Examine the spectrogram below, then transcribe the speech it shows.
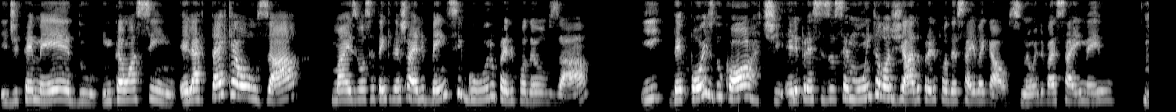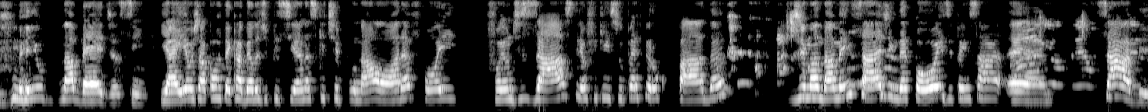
e de ter medo. Então, assim, ele até quer ousar, mas você tem que deixar ele bem seguro para ele poder usar. E depois do corte, ele precisa ser muito elogiado para ele poder sair legal, senão ele vai sair meio meio na bad assim. E aí eu já cortei cabelo de piscianas que tipo na hora foi foi um desastre, eu fiquei super preocupada de mandar mensagem depois e pensar, é, Ai, meu Deus, sabe?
